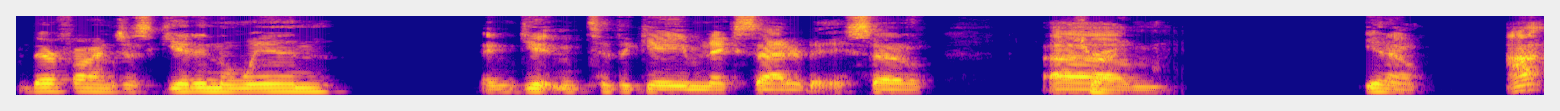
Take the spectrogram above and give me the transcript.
they're fine just getting the win and getting to the game next Saturday. So, um, you know, I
